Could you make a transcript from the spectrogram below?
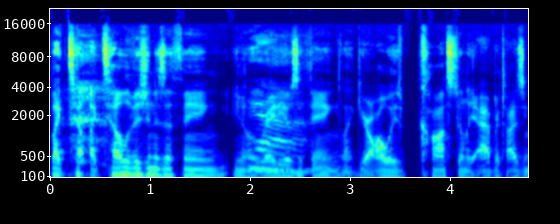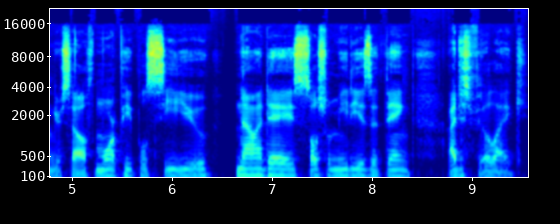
like, te- like television is a thing, you know, radio's a thing. Like you're always constantly advertising yourself. More people see you nowadays. Social media is a thing. I just feel like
